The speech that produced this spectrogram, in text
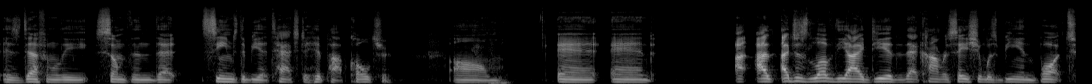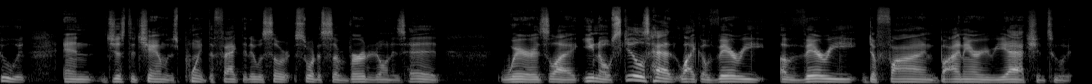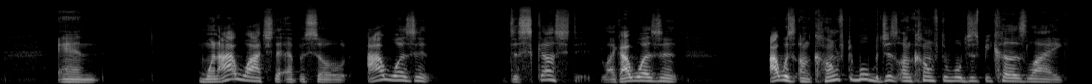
is definitely something that seems to be attached to hip hop culture, um, and and I, I just love the idea that that conversation was being brought to it, and just to Chandler's point, the fact that it was sort sort of subverted on his head, where it's like you know skills had like a very a very defined binary reaction to it, and when I watched the episode, I wasn't disgusted. Like I wasn't I was uncomfortable, but just uncomfortable just because like,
